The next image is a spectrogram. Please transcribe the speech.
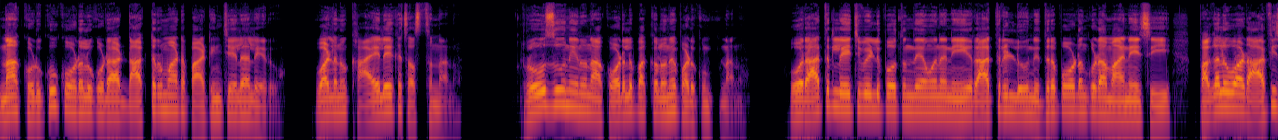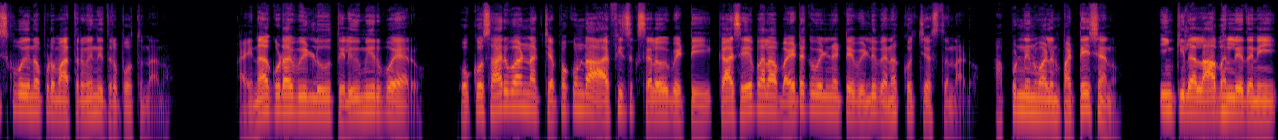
నా కొడుకు కోడలు కూడా డాక్టర్ మాట పాటించేలా లేరు. వాళ్ళను కాయలేక చస్తున్నాను. రోజూ నేను నా కోడలు పక్కలోనే పడుకుంటున్నాను. ఓ రాత్రి లేచి వెళ్ళిపోతుందేమోనని రాత్రిళ్ళు నిద్రపోవడం కూడా మానేసి పగలువాడు ఆఫీసుకు పోయినప్పుడు మాత్రమే నిద్రపోతున్నాను. అయినా కూడా వీళ్ళు తెలివిమీరిపోయారు ఒక్కోసారి వాడు నాకు చెప్పకుండా ఆఫీసుకు సెలవు పెట్టి కాసేపు అలా బయటకు వెళ్ళినట్టే వెళ్ళి వెనక్కొచ్చేస్తున్నాడు. అప్పుడు నేను వాళ్ళని పట్టేశాను. ఇంకిలా లాభం లేదని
